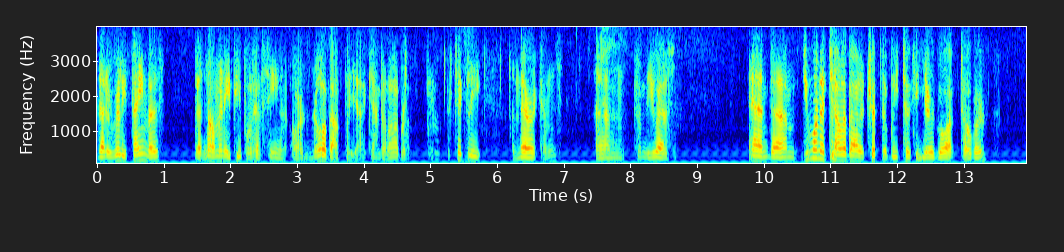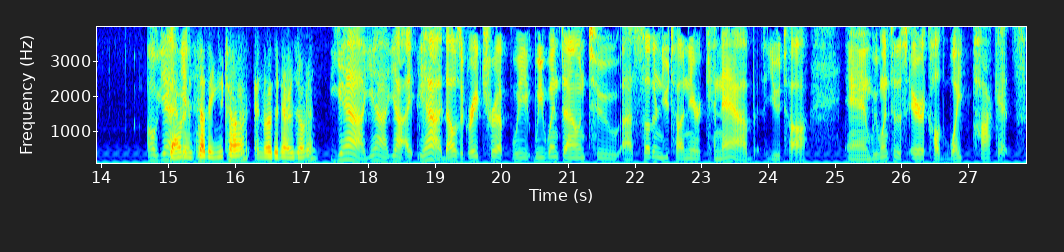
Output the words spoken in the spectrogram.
that are really famous, but not many people have seen or know about the uh, candelabra, particularly Americans um, from the U.S. And um, do you want to tell about a trip that we took a year ago, October, oh yeah. down yeah. in southern Utah and northern Arizona? Yeah, yeah, yeah, I, yeah. That was a great trip. We we went down to uh, southern Utah near Kanab, Utah, and we went to this area called White Pockets,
